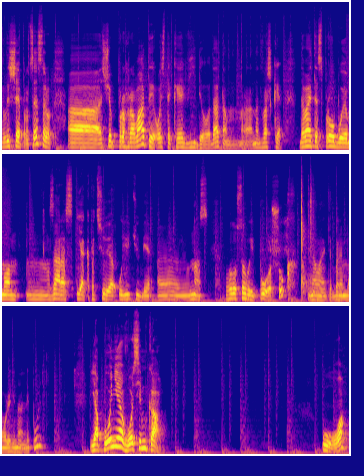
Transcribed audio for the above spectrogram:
лише процесору, щоб програвати ось таке відео, да, там надважке. Давайте спробуємо зараз, як працює у Ютубі е, у нас голосовий пошук. Давайте беремо оригінальний пульт. Японія 8К. О,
